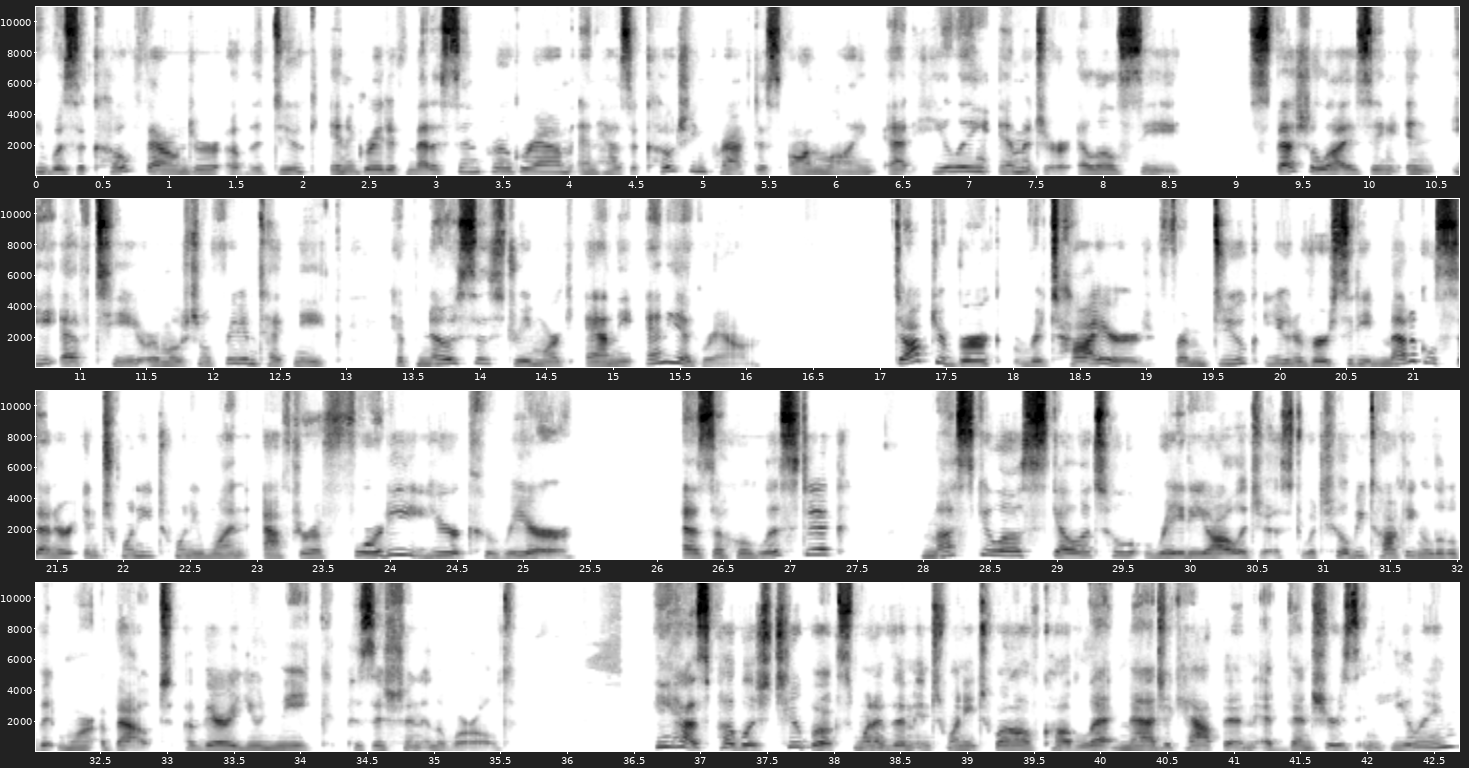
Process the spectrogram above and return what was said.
He was a co founder of the Duke Integrative Medicine Program and has a coaching practice online at Healing Imager LLC, specializing in EFT or emotional freedom technique, hypnosis, dream work, and the Enneagram. Dr. Burk retired from Duke University Medical Center in 2021 after a 40 year career as a holistic musculoskeletal radiologist, which he'll be talking a little bit more about, a very unique position in the world. He has published two books, one of them in 2012 called Let Magic Happen Adventures in Healing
